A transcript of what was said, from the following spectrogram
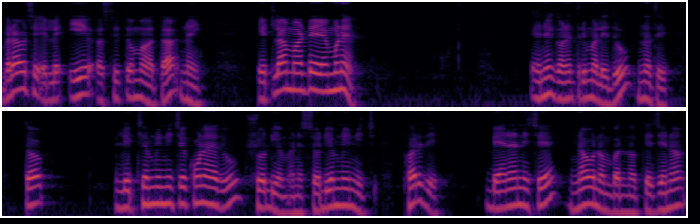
બરાબર છે? એટલે એ અસ્તિત્વમાં હતા નહીં. એટલા માટે એમણે એને ગણતરીમાં લીધું નથી. તો લિથિયમની નીચે કોણ આવ્યું સોડિયમ. અને સોડિયમની નીચે ફરીથી બેના નીચે નવ નંબરનો, કે જેનો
